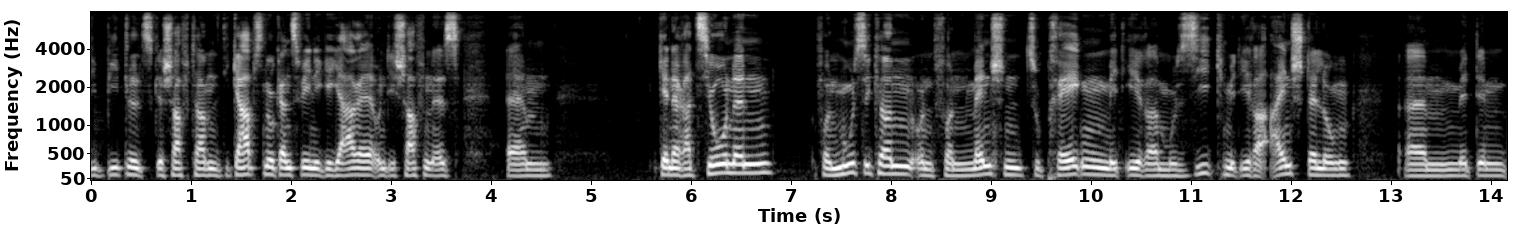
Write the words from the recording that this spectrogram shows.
die Beatles geschafft haben, die gab es nur ganz wenige Jahre und die schaffen es, ähm, Generationen von Musikern und von Menschen zu prägen mit ihrer Musik, mit ihrer Einstellung, ähm, mit, dem,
